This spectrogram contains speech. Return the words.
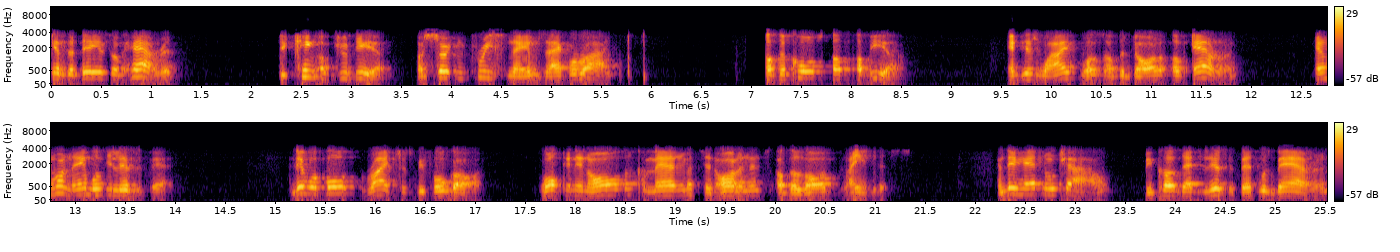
in the days of Herod, the king of Judea, a certain priest named Zachariah of the coast of Abia, and his wife was of the daughter of Aaron, and her name was Elizabeth. They were both righteous before God, walking in all the commandments and ordinances of the Lord blameless. And they had no child, because that Elizabeth was barren,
